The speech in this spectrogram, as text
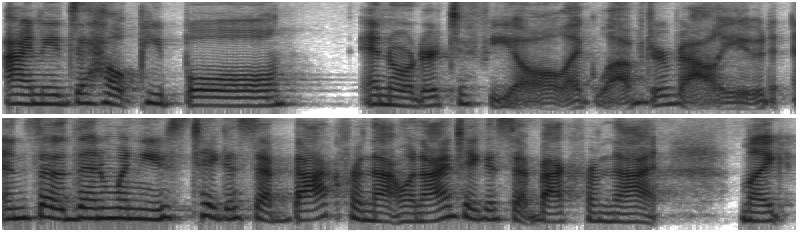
I need to help people in order to feel like loved or valued. And so then when you take a step back from that, when I take a step back from that, I'm like,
